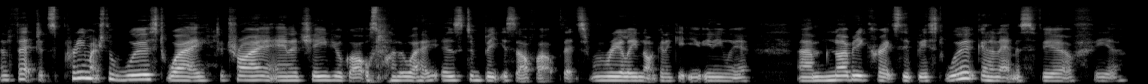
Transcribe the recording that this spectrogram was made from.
In fact, it's pretty much the worst way to try and achieve your goals, by the way, is to beat yourself up. That's really not going to get you anywhere. Um, nobody creates their best work in an atmosphere of fear.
